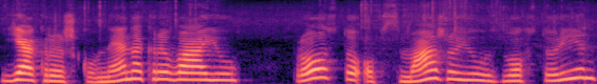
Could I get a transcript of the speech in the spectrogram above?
Я кришку не накриваю, просто обсмажую з двох сторін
